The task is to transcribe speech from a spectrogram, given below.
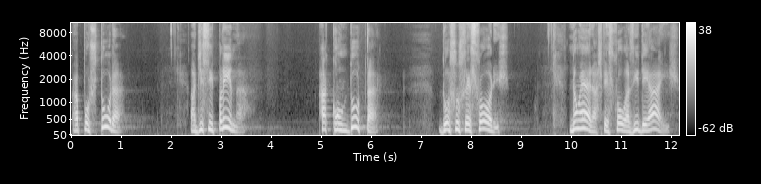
a postura a disciplina, a conduta dos sucessores não eram as pessoas ideais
